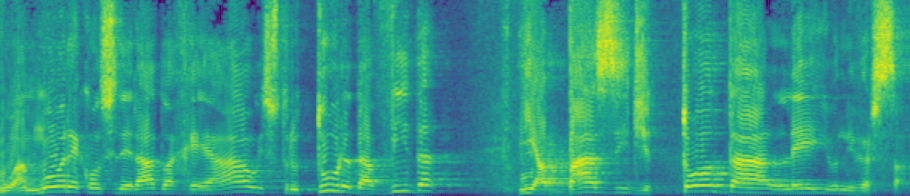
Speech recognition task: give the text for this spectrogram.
O amor é considerado a real estrutura da vida e a base de toda a lei universal.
